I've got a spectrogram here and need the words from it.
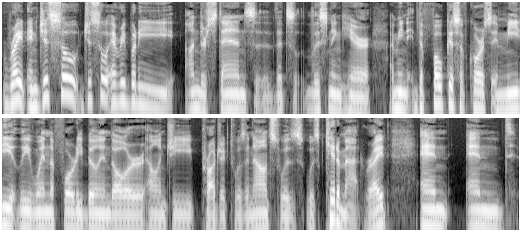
Right, and just so just so everybody understands that's listening here, I mean, the focus, of course, immediately when the forty billion dollar LNG project was announced was was Kitimat, right? And and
